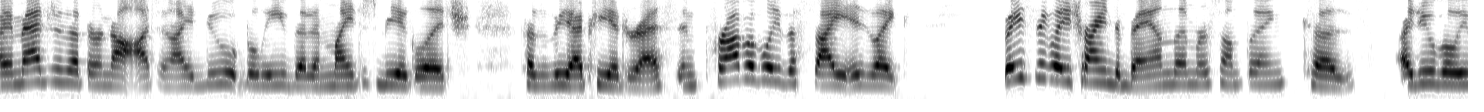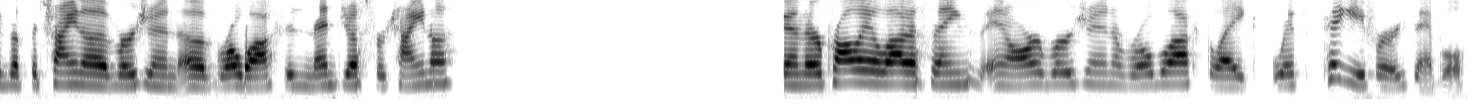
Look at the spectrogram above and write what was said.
I imagine that they're not, and I do believe that it might just be a glitch because of the IP address, and probably the site is like basically trying to ban them or something. Because I do believe that the China version of Roblox is meant just for China, and there are probably a lot of things in our version of Roblox, like with Piggy, for example.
